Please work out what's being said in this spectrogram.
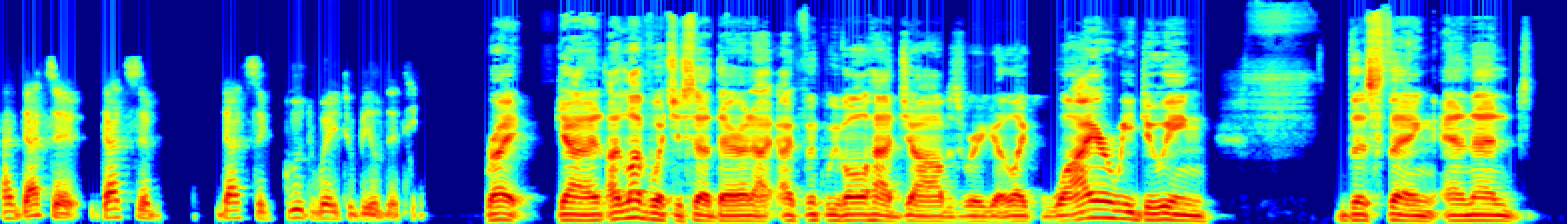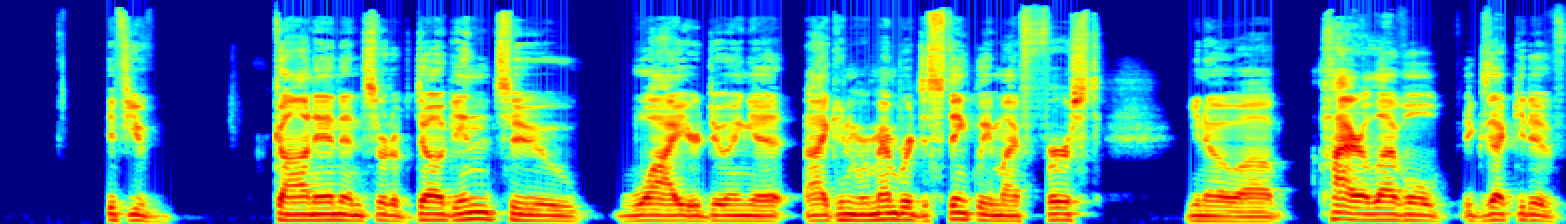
And that's a that's a that's a good way to build a team. Right. Yeah i love what you said there and I, I think we've all had jobs where you go like why are we doing this thing. And then if you've gone in and sort of dug into why you're doing it i can remember distinctly my first you know uh, higher level executive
